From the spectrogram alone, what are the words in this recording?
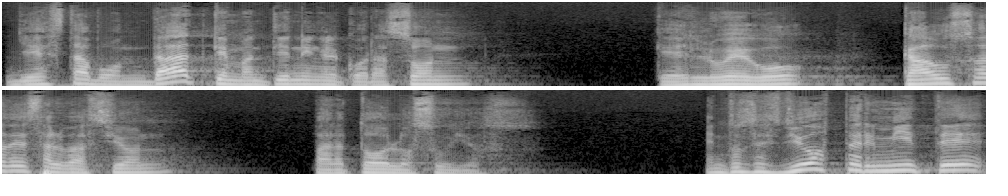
y a esta bondad que mantiene en el corazón que es luego causa de salvación para todos los suyos. Entonces Dios permite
